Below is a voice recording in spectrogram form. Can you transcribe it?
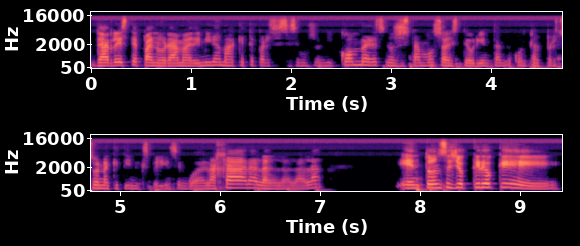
darle este panorama de, mira, mamá, ¿qué te parece si hacemos un e-commerce? Nos estamos este, orientando con tal persona que tiene experiencia en Guadalajara, la, la, la, la. Entonces yo creo que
